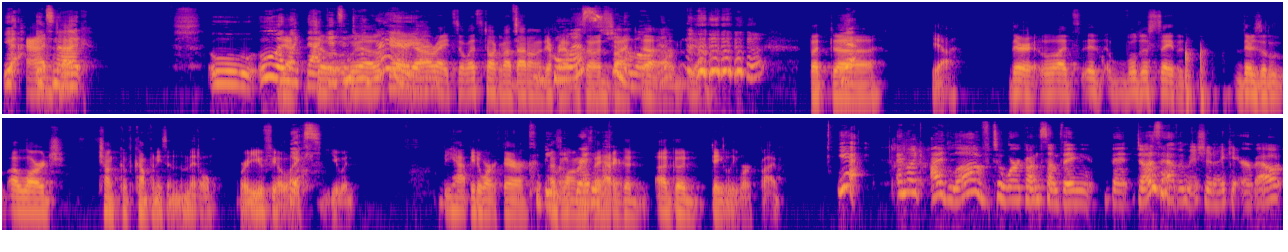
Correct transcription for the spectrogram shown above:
yeah, ad it's not. Ooh, ooh, and Yeah, like that so, gets into well, a gray okay, area. All right, so let's talk about that on a different episode. But um, yeah. yeah. but uh, Yeah. yeah. there. Let's. It, we'll just say that there's a, a large chunk of companies in the middle where you feel like Yes. you would be happy to work there as long as they had a good a good daily work vibe. Yeah. And like I'd love to work on something that does have a mission I care about.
